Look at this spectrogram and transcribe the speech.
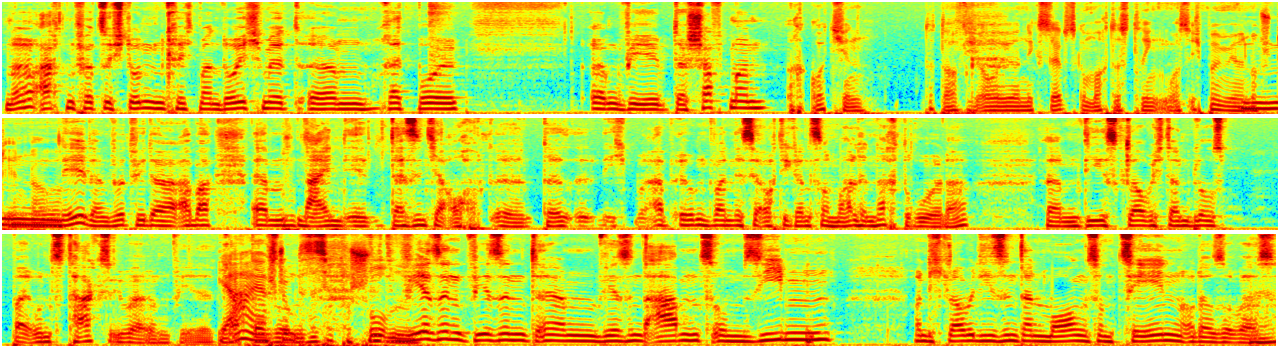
Ne? 48 Stunden kriegt man durch mit ähm, Red Bull. Irgendwie, das schafft man. Ach Gottchen, da darf ich auch ja nichts selbstgemachtes trinken, was ich bei mir noch stehen habe. Nee, dann wird wieder, aber ähm, nein, äh, da sind ja auch, äh, da, ich, ab irgendwann ist ja auch die ganz normale Nachtruhe da. Ähm, die ist, glaube ich, dann bloß bei uns tagsüber irgendwie. Ja, ja, dann so- stimmt, das ist ja verschoben. Wir sind, wir sind, ähm, wir sind abends um sieben und ich glaube, die sind dann morgens um zehn oder sowas.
